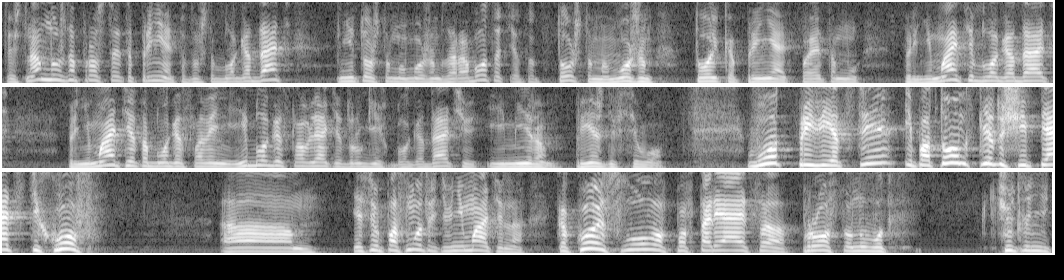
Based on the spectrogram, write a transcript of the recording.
то есть нам нужно просто это принять, потому что благодать не то, что мы можем заработать, это то, что мы можем только принять. Поэтому принимайте благодать, принимайте это благословение и благословляйте других благодатью и миром прежде всего. Вот приветствие, и потом следующие пять стихов. Если вы посмотрите внимательно, какое слово повторяется просто, ну вот, чуть ли не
